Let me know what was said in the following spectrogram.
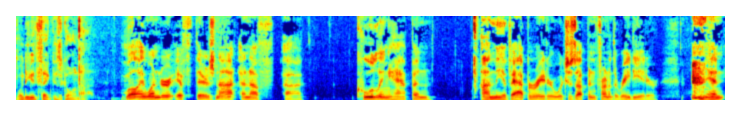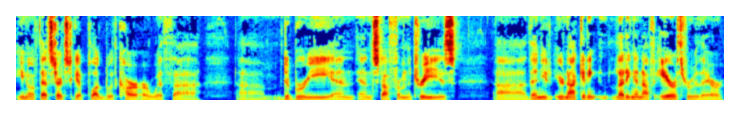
What do you think is going on? Well, I wonder if there's not enough uh, cooling happen on the evaporator, which is up in front of the radiator, and you know if that starts to get plugged with car or with uh, um, debris and and stuff from the trees uh, then you, are not getting letting enough air through there.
